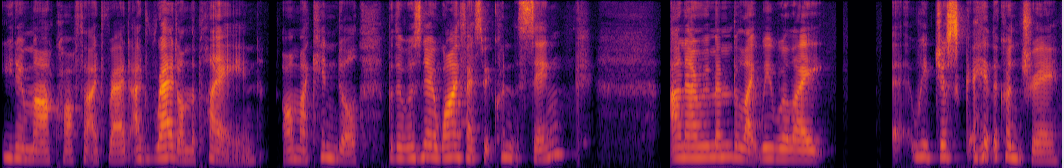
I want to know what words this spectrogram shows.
you know mark off that I'd read. I'd read on the plane on my Kindle, but there was no Wi-Fi, so it couldn't sync. And I remember like we were like eh, we just hit the country.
